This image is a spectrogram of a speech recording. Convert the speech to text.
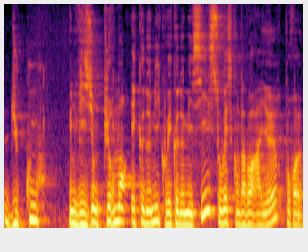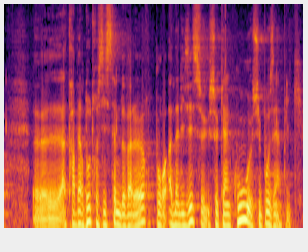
du coût une vision purement économique ou économiciste, ou est-ce qu'on va voir ailleurs pour, euh, euh, à travers d'autres systèmes de valeurs pour analyser ce, qu'un coût supposé implique?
